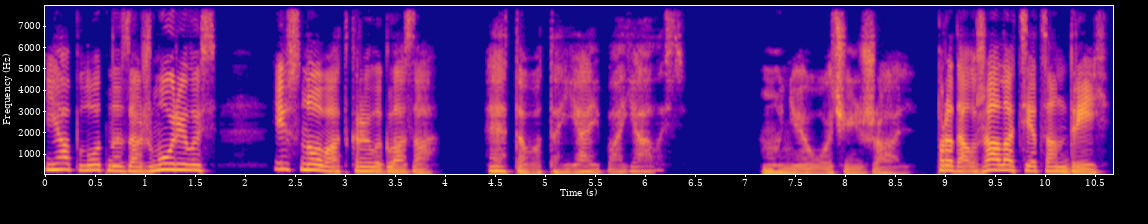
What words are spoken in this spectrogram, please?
Я плотно зажмурилась и снова открыла глаза. Этого-то я и боялась. «Мне очень жаль», — продолжал отец Андрей.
